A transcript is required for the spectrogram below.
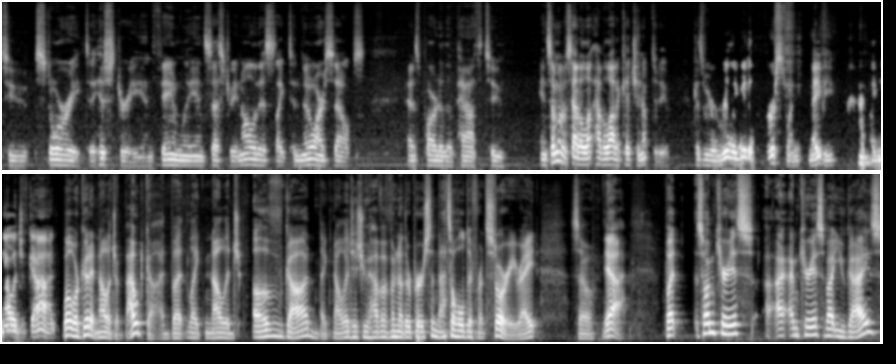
to story to history and family ancestry and all of this, like to know ourselves as part of the path to and some of us had a lot, have a lot of catching up to do because we were really good at the first one, maybe like knowledge of God. Well, we're good at knowledge about God, but like knowledge of God, like knowledge that you have of another person, that's a whole different story, right? So, yeah. But so I'm curious. I, am curious about you guys.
